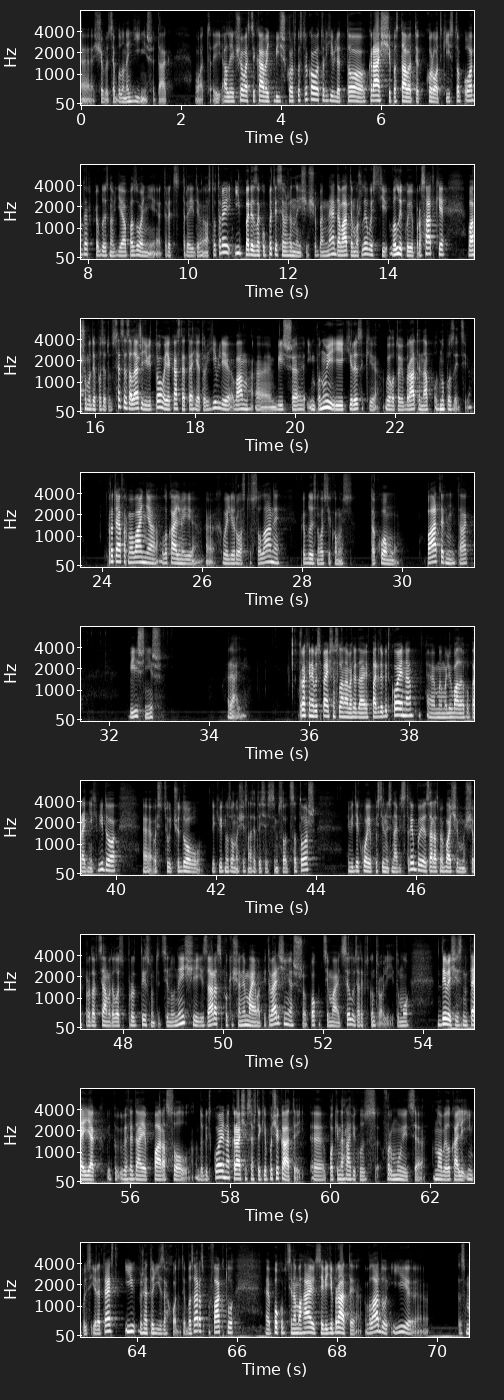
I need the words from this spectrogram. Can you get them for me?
е, щоб це було надійніше. так. От. Але якщо вас цікавить більш короткострокова торгівля, то краще поставити короткий стоп-ордер приблизно в діапазоні 33,93 і перезакупитися вже нижче, щоб не давати можливості великої просадки вашому депозиту. Все це залежить від того, яка стратегія торгівлі вам е, більше імпонує і які ризики ви готові брати на одну позицію. Проте формування локальної е, хвилі росту солани приблизно ось якомусь такому паттерні, так, більш ніж реальні. Трохи небезпечно Solana виглядає в парі до біткоїна. Е, Ми малювали в попередніх відео е, ось цю чудову ліквідну зону 16700 сатош, від якої постійно ціна відстрибує. Зараз ми бачимо, що продавцям вдалося протиснути ціну нижче, і зараз поки що не маємо підтвердження, що покупці мають силу взяти під контроль її. Тому, дивлячись на те, як виглядає пара сол до біткоїна, краще все ж таки почекати, е, поки на графіку сформується новий локальний імпульс і ретест, і вже тоді заходити. Бо зараз, по факту, е, покупці намагаються відібрати владу і е,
